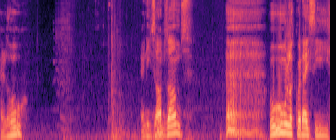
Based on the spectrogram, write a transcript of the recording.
Hello? Any zom-zoms? Ooh, look what I see.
